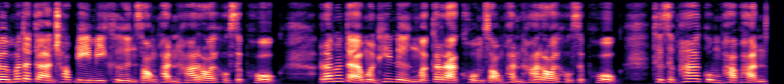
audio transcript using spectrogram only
โดยมาตรการชอบดีมีคืน 2566 เริ่มตั้งแต่วันที่ 1 มกราคม 2566 ถึง 15 กุมภาพันธ์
